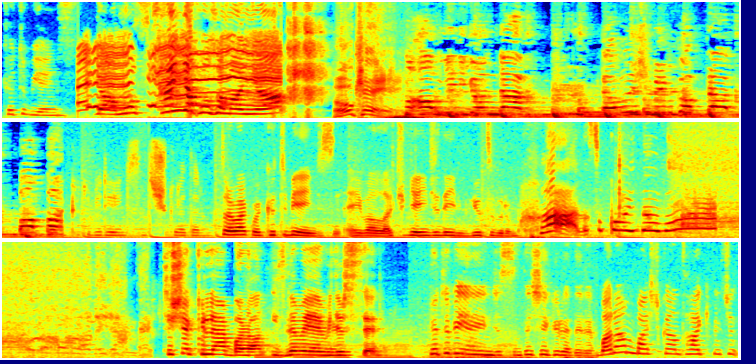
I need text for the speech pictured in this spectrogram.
Kötü bir yayıncısın. Ya nasıl sen yap o zaman ya. Kötü bir yayıncısın. Teşekkür ederim. Kusura bakma kötü bir yayıncısın. Eyvallah. Çünkü yayıncı değilim. YouTuber'ım. Ha nasıl koydum? Teşekkürler Baran. İzlemeyebilirsin. Kötü bir yayıncısın. Teşekkür ederim. Baran Başkan takip için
